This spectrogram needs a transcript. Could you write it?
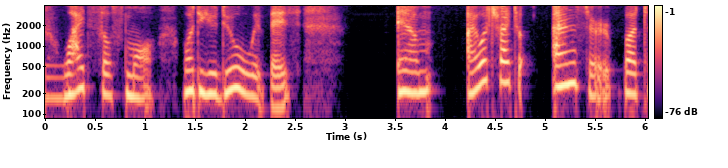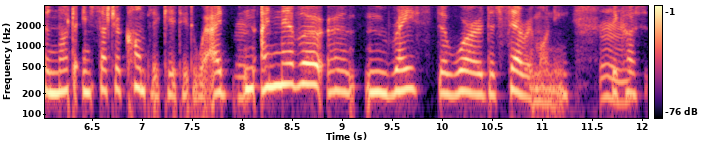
mm. why it's so small? What do you do with this? Um, I will try to answer, but not in such a complicated way. I mm. I never um, raise the word ceremony mm. because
